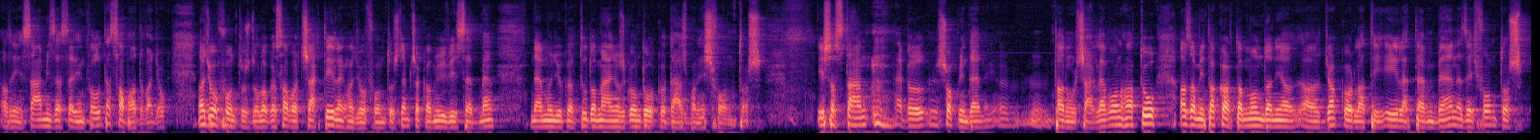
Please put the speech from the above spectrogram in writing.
az én számíze szerint való, de szabad vagyok. Nagyon fontos dolog, a szabadság tényleg nagyon fontos, nem csak a művészetben, de mondjuk a tudományos gondolkodásban is fontos. És aztán ebből sok minden tanulság levonható. Az, amit akartam mondani a, a gyakorlati életemben, ez egy fontos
